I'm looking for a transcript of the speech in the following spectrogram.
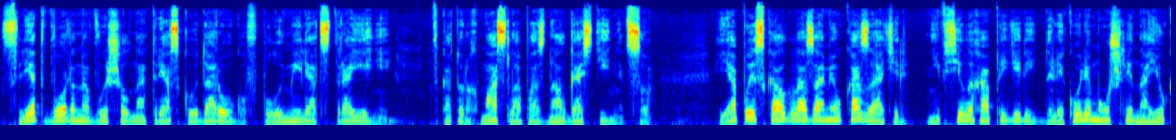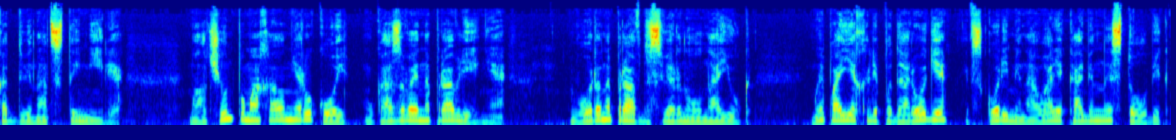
След ворона вышел на тряскую дорогу в полумиле от строений, в которых масло опознал гостиницу. Я поискал глазами указатель, не в силах определить, далеко ли мы ушли на юг от 12 мили. Молчун помахал мне рукой, указывая направление. Ворон и правда свернул на юг. Мы поехали по дороге и вскоре миновали каменный столбик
